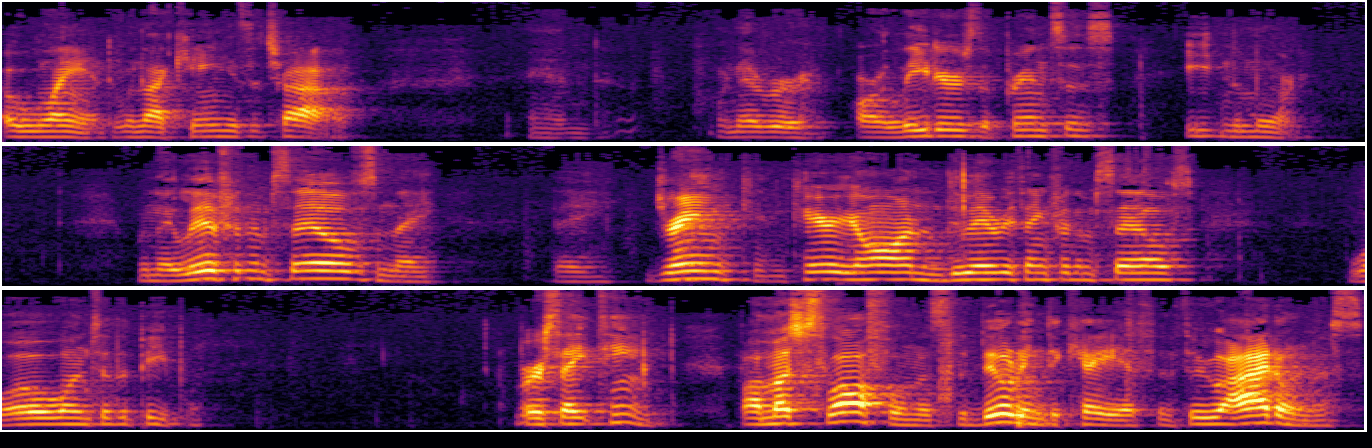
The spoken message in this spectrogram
O land, when thy king is a child. And whenever our leaders, the princes, eat in the morning when they live for themselves and they, they drink and carry on and do everything for themselves, woe unto the people. Verse 18 By much slothfulness the building decayeth, and through idleness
